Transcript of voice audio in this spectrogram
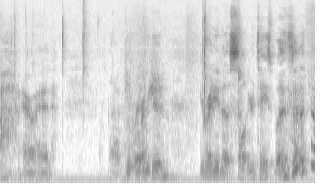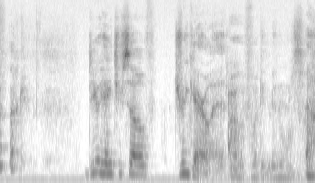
Ah, Arrowhead. Uh, get ready, Fresh. dude. Get ready to assault your taste buds. Do you hate yourself? Drink Arrowhead. Oh, the fucking minerals.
